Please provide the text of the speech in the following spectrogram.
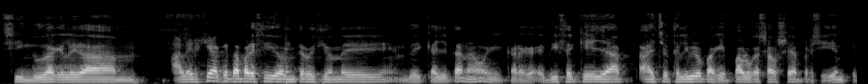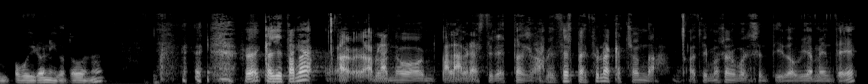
sin duda que le da mm, Alergia, ¿qué te ha parecido la intervención de, Cayetana hoy? Dice que ella ha hecho este libro para que Pablo Casado sea presidente, un poco irónico todo, ¿no? Cayetana, hablando en palabras directas, a veces parece una cachonda, decimos en el buen sentido, obviamente, ¿eh?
